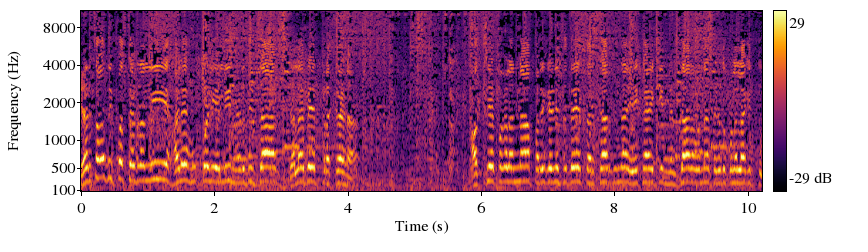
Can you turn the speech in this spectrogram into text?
ಎರಡ್ ಸಾವಿರದ ಇಪ್ಪತ್ತೆರಡರಲ್ಲಿ ಹಳೆ ಹುಬ್ಬಳ್ಳಿಯಲ್ಲಿ ನಡೆದಿದ್ದ ಗಲಭೆ ಪ್ರಕರಣ. ಆಕ್ಷೇಪಗಳನ್ನ ಪರಿಗಣಿಸದೆ ಸರ್ಕಾರದಿಂದ ಏಕಾಏಕಿ ನಿರ್ಧಾರವನ್ನ ತೆಗೆದುಕೊಳ್ಳಲಾಗಿತ್ತು.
